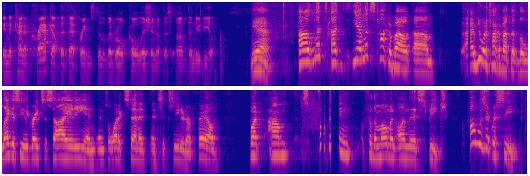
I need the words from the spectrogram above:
in the kind of crack up that that brings to the liberal coalition of this of the New Deal. Yeah. Uh, let's uh, yeah, let's talk about. Um, I do want to talk about the, the legacy of the Great Society and, and to what extent it, it succeeded or failed. But um, focusing for the moment on this speech, how was it received?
